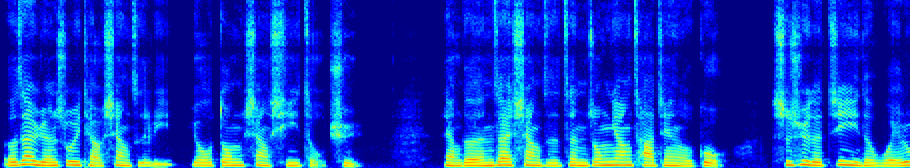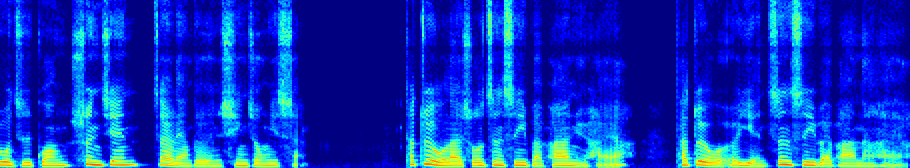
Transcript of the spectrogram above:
而在原宿一条巷子里由东向西走去。两个人在巷子正中央擦肩而过。失去了记忆的微弱之光，瞬间在两个人心中一闪。她对我来说正是一百趴的女孩啊，她对我而言正是一百趴的男孩啊。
